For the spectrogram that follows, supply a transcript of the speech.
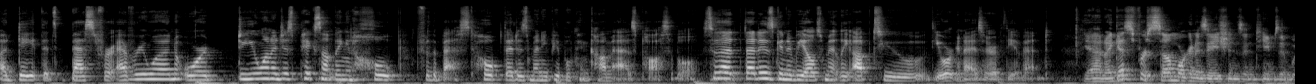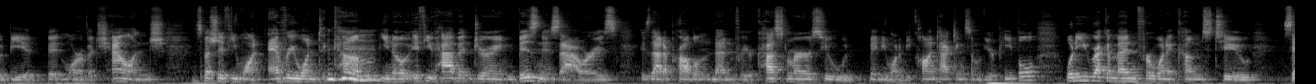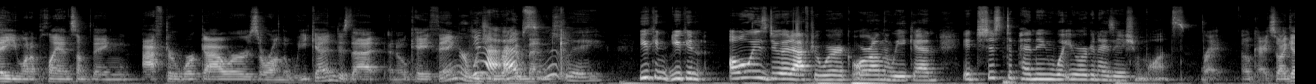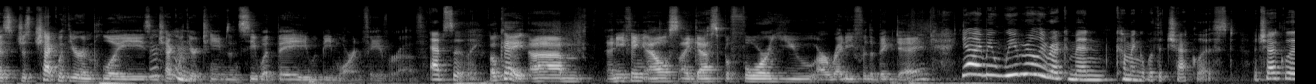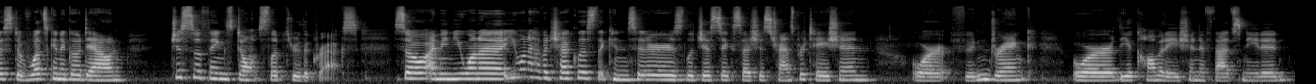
a date that's best for everyone, or do you want to just pick something and hope for the best? Hope that as many people can come as possible. So that, that is going to be ultimately up to the organizer of the event. Yeah, and I guess for some organizations and teams, it would be a bit more of a challenge, especially if you want everyone to come. Mm-hmm. You know, if you have it during business hours, is that a problem then for your customers who would maybe want to be contacting some of your people? What do you recommend for when it comes to, say, you want to plan something after work hours or on the weekend? Is that an okay thing, or would yeah, you recommend? absolutely. You can you can always do it after work or on the weekend. It's just depending what your organization wants. Right. Okay, so I guess just check with your employees and mm-hmm. check with mm-hmm. your teams and see what they would be more in favor of. Absolutely. Okay, um, anything else, I guess, before you are ready for the big day? Yeah, I mean, we really recommend coming up with a checklist. A checklist of what's going to go down just so things don't slip through the cracks. So, I mean, you want to you want to have a checklist that considers logistics such as transportation or food and drink or the accommodation if that's needed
